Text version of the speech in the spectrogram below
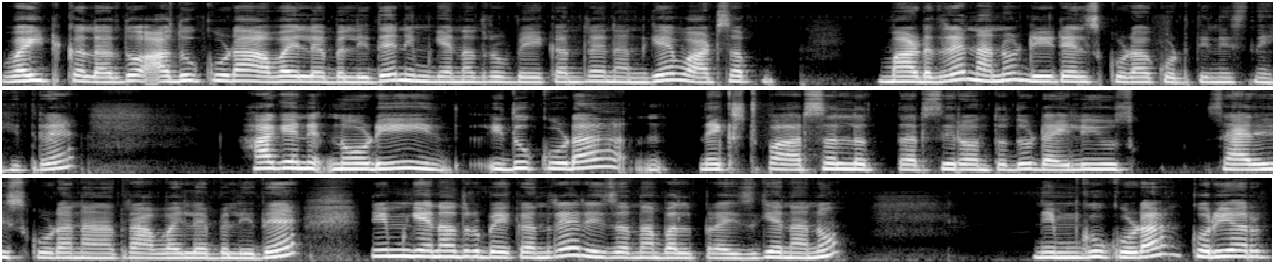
ವೈಟ್ ಕಲರ್ದು ಅದು ಕೂಡ ಅವೈಲೇಬಲ್ ಇದೆ. ನಿಮ್ಗೆ ಏನಾದರೂ ಬೇಕಂದರೆ ನನಗೆ ವಾಟ್ಸಪ್ ಮಾಡಿದ್ರೆ ನಾನು ಡೀಟೇಲ್ಸ್ ಕೂಡ ಕೊಡ್ತೀನಿ ಸ್ನೇಹಿತರೆ. ಹಾಗೆ ನೋಡಿ, ಇದ್- ಕೂಡ ನೆಕ್ಸ್ಟ್ ಪಾರ್ಸಲ್ ತರಿಸಿರೋವಂಥದ್ದು ಡೈಲಿ ಯೂಸ್ ಸ್ಯಾರೀಸ್ ಕೂಡ ನನ್ನ ಹತ್ರ ಅವೈಲೇಬಲ್ ಇದೆ. ನಿಮ್ಗೇನಾದರೂ ಬೇಕಂದರೆ ರೀಸನಬಲ್ ಪ್ರೈಸ್ಗೆ ನಾನು ನಿಮಗೂ ಕೂಡ ಕೊರಿಯರ್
